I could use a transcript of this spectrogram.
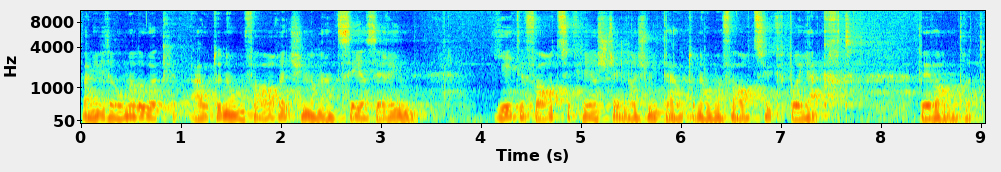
Wenn ich wieder umschaue, autonom fahren ist im Moment sehr, sehr in. Jeder Fahrzeughersteller ist mit autonomen Fahrzeugprojekten bewandert.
